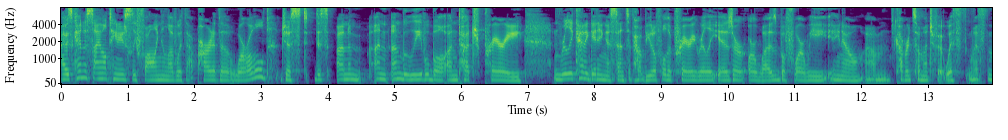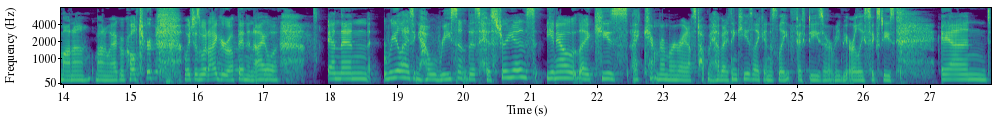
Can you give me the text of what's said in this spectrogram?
I was kind of simultaneously falling in love with that part of the world, just this un, un, unbelievable, untouched prairie, and really kind of getting a sense of how beautiful the prairie really is or, or was before we, you know, um, covered so much of it with with mono mono agriculture, which is what I grew up in in Iowa. And then realizing how recent this history is, you know, like he's, I can't remember right off the top of my head, but I think he's like in his late 50s or maybe early 60s. And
